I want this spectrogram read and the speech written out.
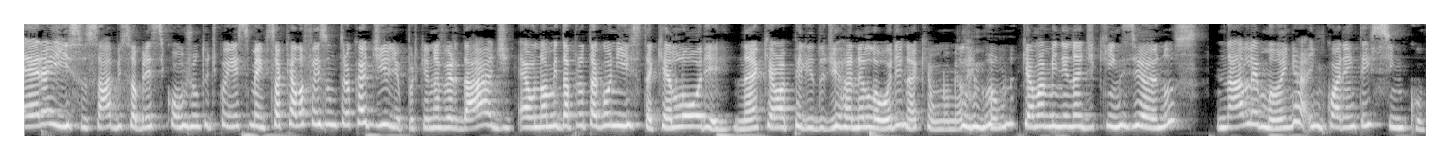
era isso, sabe? Sobre esse conjunto de conhecimento. Só que ela fez um trocadilho, porque na verdade é o nome da protagonista, que é Lori, né? Que é o apelido de Hannelore, né? Que é um nome alemão, né? que é uma menina de 15 anos na Alemanha em 45.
